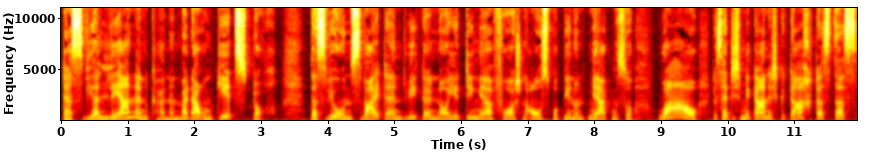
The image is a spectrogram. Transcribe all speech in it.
dass wir lernen können, weil darum geht's doch, dass wir uns weiterentwickeln, neue Dinge erforschen, ausprobieren und merken so, wow, das hätte ich mir gar nicht gedacht, dass das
